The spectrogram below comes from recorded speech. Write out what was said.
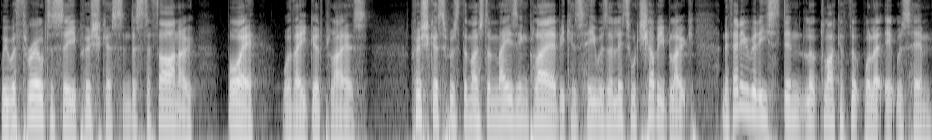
We were thrilled to see Puskas and Di Stefano. Boy, were they good players. Puskas was the most amazing player because he was a little chubby bloke, and if anybody didn't look like a footballer, it was him.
